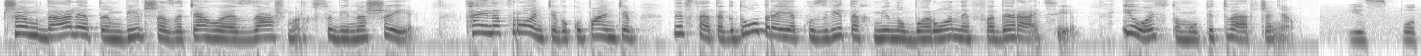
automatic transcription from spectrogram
чим далі, тим більше затягує зашморг собі на шиї. Та й на фронті в окупантів не все так добре, як у звітах Міноборони Федерації. І ось тому підтвердження. Из-под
